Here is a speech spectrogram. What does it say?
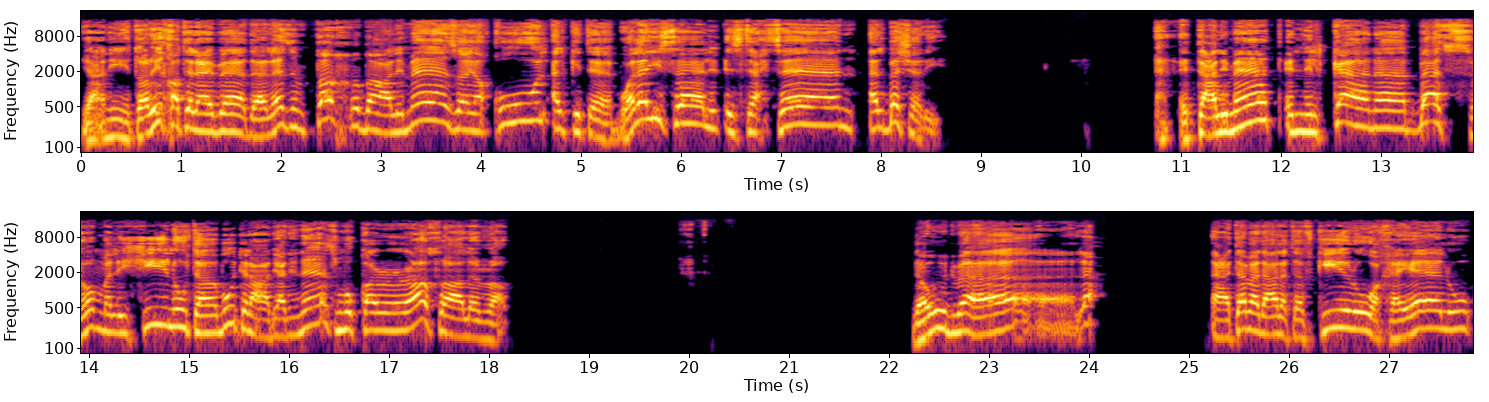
يعني طريقة العبادة لازم تخضع لماذا يقول الكتاب وليس للاستحسان البشري. التعليمات إن الكهنة بس هم اللي يشيلوا تابوت العهد يعني ناس مكرسة للرب. داود بقى لا اعتمد على تفكيره وخياله.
